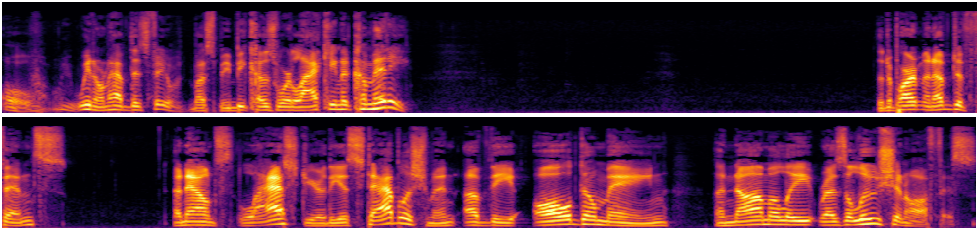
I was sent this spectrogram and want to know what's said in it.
Oh, we don't have this. It must be because we're lacking a committee. The Department of Defense announced last year the establishment of the All Domain Anomaly Resolution Office,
